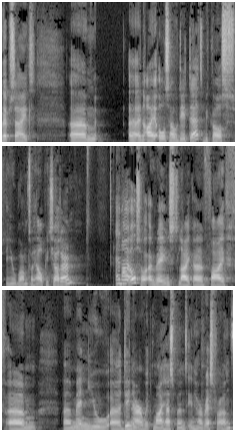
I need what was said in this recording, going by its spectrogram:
website. Um, uh, and I also did that because you want to help each other. And I also arranged like a five um, uh, menu uh, dinner with my husband in her restaurant.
